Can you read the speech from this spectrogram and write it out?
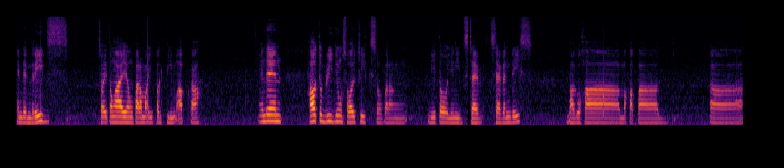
And then, raids. So, ito nga yung para makipag-team up ka. And then, how to breed yung soul cheek. So, parang dito, you need 7 days bago ka makapag uh,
